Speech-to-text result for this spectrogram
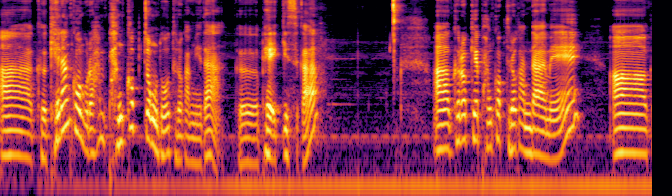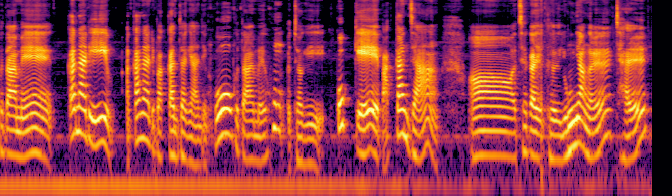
아, 그 계란컵으로 한 반 컵 정도 들어갑니다. 그 배 액기스가. 아, 그렇게 반 컵 들어간 다음에, 아, 그 다음에 까나리, 아, 까나리 맛간장이 아니고, 그 다음에 홍, 저기, 꽃게 맛간장, 어, 제가 그 용량을 잘,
